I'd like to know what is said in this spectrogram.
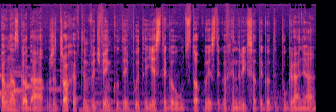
pełna zgoda, że trochę w tym wydźwięku tej płyty jest tego Woodstocku, jest tego Hendrixa, tego typu grania.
